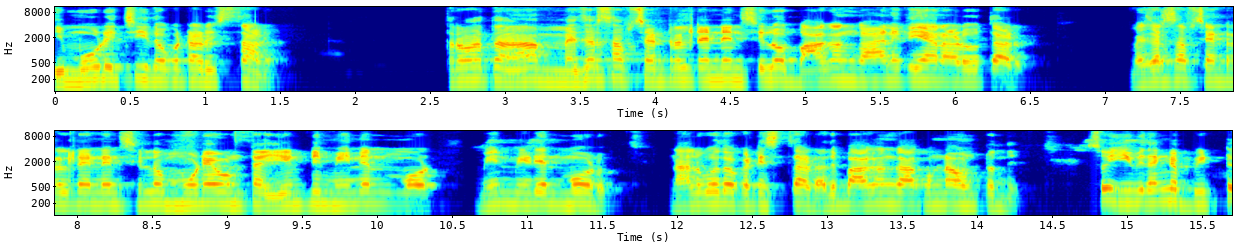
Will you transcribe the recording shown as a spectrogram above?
ఈ మూడు ఇచ్చి ఇది ఒకటి అడుగుతాడు. తర్వాత మెజర్స్ ఆఫ్ సెంట్రల్ టెండెన్సీలో భాగం కానిది అని అడుగుతాడు. మెజర్స్ ఆఫ్ సెంట్రల్ టెండెన్సీలో మూడే ఉంటాయి. ఏంటి? మీనియన్ మోడ్ మీన్ మీడియన్ మోడ్ నాలుగోది ఒకటి ఇస్తాడు. అది భాగం కాకుండా ఉంటుంది. సో ఈ విధంగా బిట్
